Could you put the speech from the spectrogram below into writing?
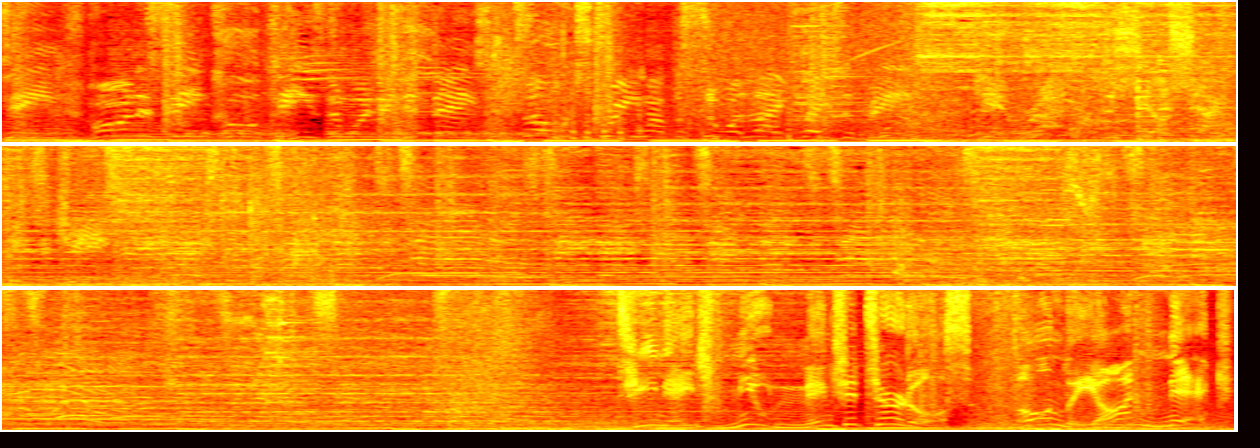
Team. On the scene, cool doing things. So extreme out the sewer like laser beams. Get right, the shell shock pizza king. Teenage Mutant Ninja Turtles, only on Nick.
